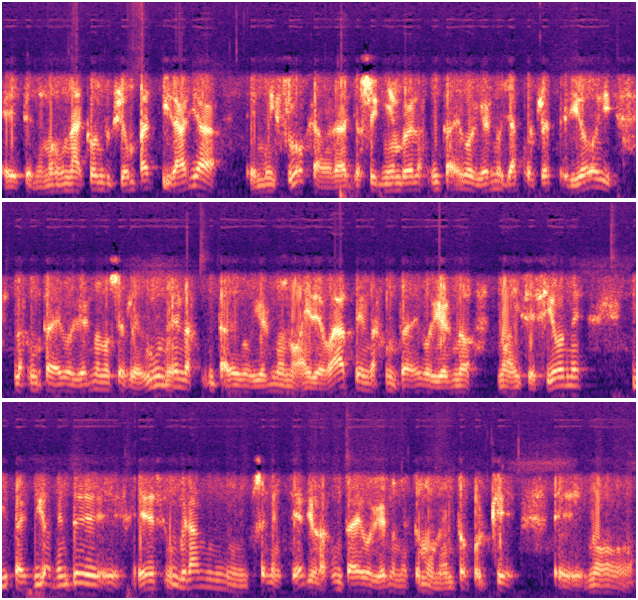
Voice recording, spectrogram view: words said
eh, tenemos una conducción partidaria muy floja, ¿verdad? Yo soy miembro de la Junta de Gobierno ya por tres periodos y la Junta de Gobierno no se reúne, en la Junta de Gobierno no hay debate, en la Junta de Gobierno no hay sesiones y prácticamente es un gran cementerio la Junta de Gobierno en este momento porque eh, no,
